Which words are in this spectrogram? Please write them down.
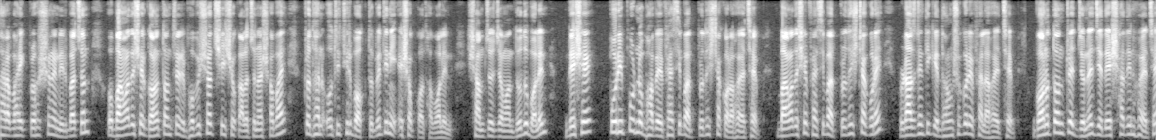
ধারাবাহিক প্রশাসনের নির্বাচন ও বাংলাদেশের গণতন্ত্রের ভবিষ্যৎ শীর্ষক আলোচনা সভায় প্রধান অতিথির বক্তব্যে তিনি এসব কথা বলেন। শামসুজ্জামান দুদু বলেন, দেশে পরিপূর্ণভাবে ফ্যাসিবাদ প্রতিষ্ঠা করা হয়েছে। বাংলাদেশে ফ্যাসিবাদ প্রতিষ্ঠা করে রাজনীতিকে ধ্বংস করে ফেলা হয়েছে। গণতন্ত্রের জন্য যে দেশ স্বাধীন হয়েছে,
